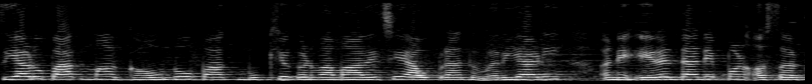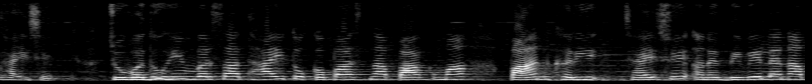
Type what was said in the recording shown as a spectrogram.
શિયાળુ પાકમાં ઘઉંનો પાક મુખ્ય ગણવામાં આવે છે. આ ઉપરાંત વરિયાળી અને એરંડાને પણ અસર થાય છે. જો વધુ હિમવર્ષા થાય તો કપાસના પાકમાં પાન ખરી જાય છે અને દિવેલાના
